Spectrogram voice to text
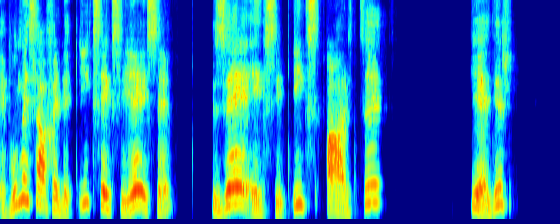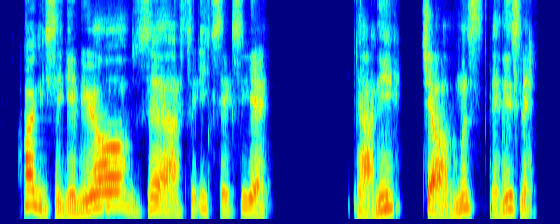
E bu mesafede X eksi Y ise Z eksi X artı Y'dir. Hangisi geliyor? Z artı X eksi Y. Yani cevabımız Denizli.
